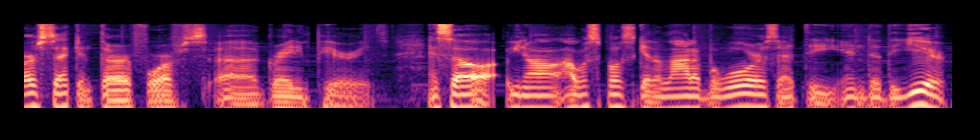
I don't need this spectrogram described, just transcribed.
first, second, third, fourth uh, grading periods. And so, you know, I was supposed to get a lot of awards at the end of the year.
